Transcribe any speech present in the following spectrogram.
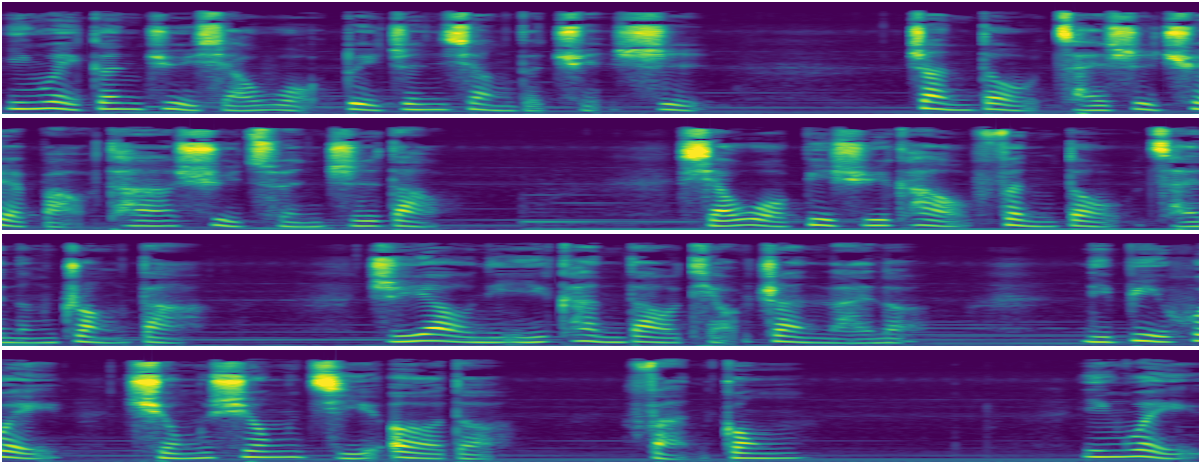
因为根据小我对真相的诠释，战斗才是确保它续存之道。小我必须靠奋斗才能壮大。只要你一看到挑战来了，你必会穷凶极恶的。反攻，因为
